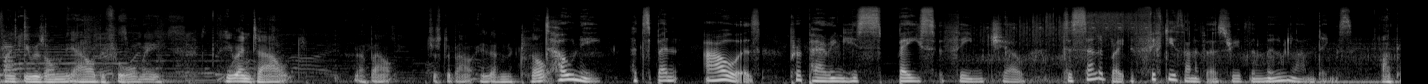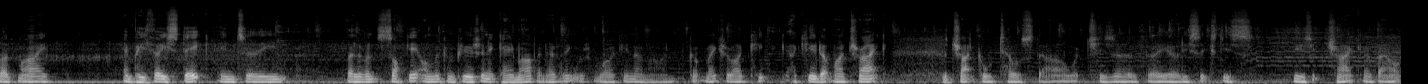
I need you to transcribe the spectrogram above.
Frankie was on the hour before me. He went out about just about 11 o'clock. Tony had spent hours preparing his space themed show to celebrate the 50th anniversary of the moon landings. I plugged my MP3 stick into the relevant socket on the computer and it came up and everything was working and I got to make sure I, keep, I queued up my track, the track called Telstar, which is a very early 60s music track about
